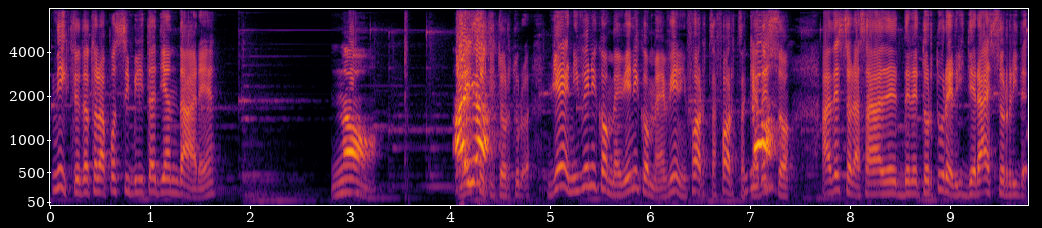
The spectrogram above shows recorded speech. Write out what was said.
Nick, ti ho dato la possibilità di andare? No. Aia! ti torturo. Vieni, vieni con me, vieni con me, vieni, forza, forza. Che No! adesso, adesso la sala de- delle torture riderà e sorride.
